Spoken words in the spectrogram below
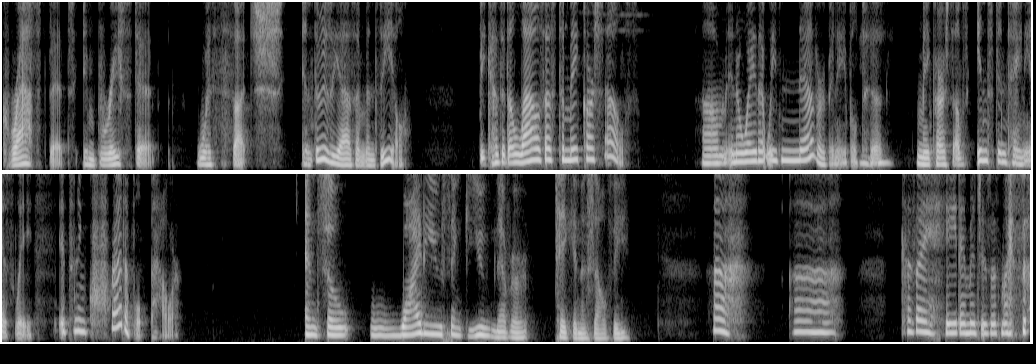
grasped it, embraced it with such enthusiasm and zeal, because it allows us to make ourselves um, in a way that we've never been able to Mhm. make ourselves instantaneously. It's an incredible power. And so, why do you think you've never taken a selfie? Uh, uh, because I hate images of myself.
